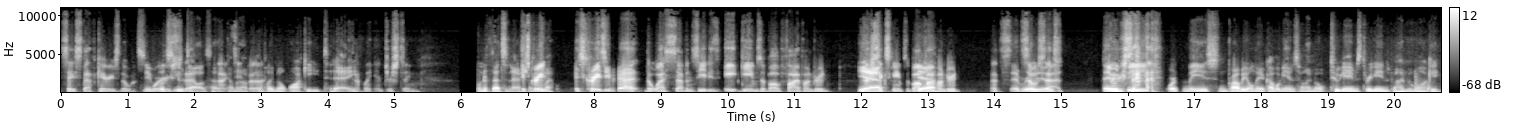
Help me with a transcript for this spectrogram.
say Steph carries the Let's see, Warriors. let's see that. Dallas has 19, coming up. but, They uh, play Milwaukee today. Definitely interesting. Wonder if that's a national. It's crazy. It's crazy that the West seven seed is eight games above 500. They're Yeah, six games above Yeah. 500. That's It so really is. sad. they very would be sad. fourth in the East and probably only a couple games behind two games, three games behind Milwaukee.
